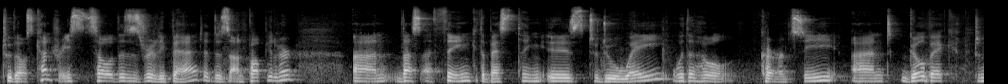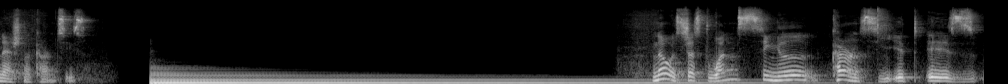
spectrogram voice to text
to those countries. So this is really bad, it is unpopular. And thus, I think the best thing is to do away with the whole currency and go back to national currencies. No, it's just one single currency. It is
